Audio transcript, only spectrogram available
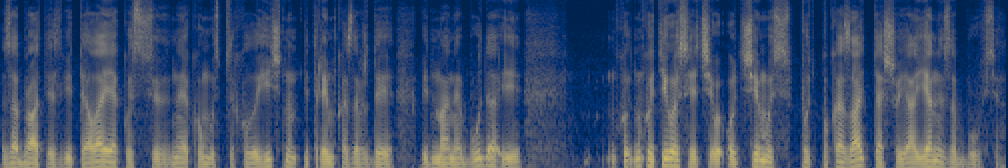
забрати звідти, але якось на якомусь психологічному підтримка завжди від мене буде. І ну, ну, хотілося чи- от чимось по- показати те, що я, я не забувся.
